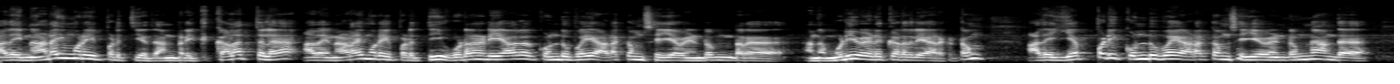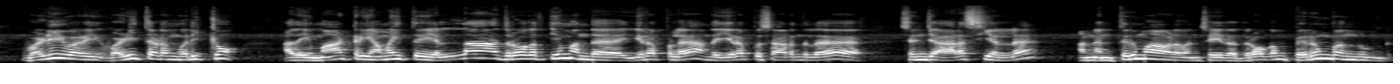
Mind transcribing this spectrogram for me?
அதை நடைமுறைப்படுத்தியது. அன்றைக்கு களத்தில் அதை நடைமுறைப்படுத்தி உடனடியாக கொண்டு போய் அடக்கம் செய்ய வேண்டும்ன்ற அந்த முடிவு எடுக்கிறதுலையா இருக்கட்டும் அதை எப்படி கொண்டு போய் அடக்கம் செய்ய வேண்டும்னு அந்த வழி வழி வழித்தடம் வரைக்கும் அதை மாற்றி அமைத்து எல்லா துரோகத்தையும் அந்த இறப்பில் அந்த இறப்பு சார்ந்தில் செஞ்ச அரசியலில் அண்ணன் திருமாவளவன் செய்த துரோகம் பெரும்பங்கு உண்டு.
